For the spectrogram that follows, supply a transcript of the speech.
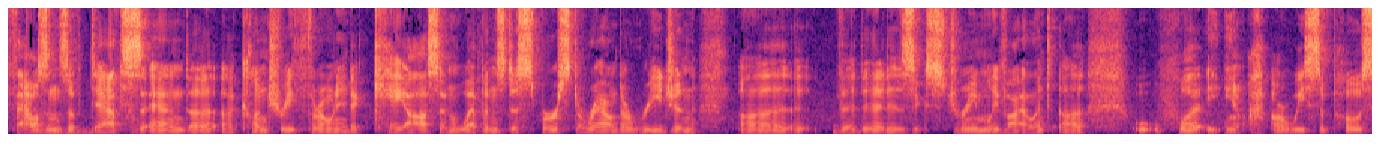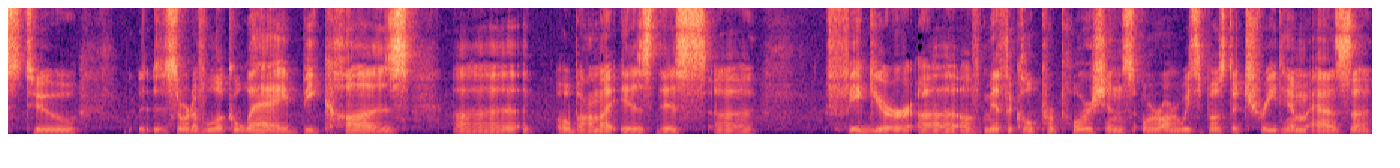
thousands of deaths and a, a country thrown into chaos and weapons dispersed around a region uh, that, that is extremely violent. Uh, what you know, are we supposed to sort of look away because uh, Obama is this? Uh, figure uh, of mythical proportions, or are we supposed to treat him as a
